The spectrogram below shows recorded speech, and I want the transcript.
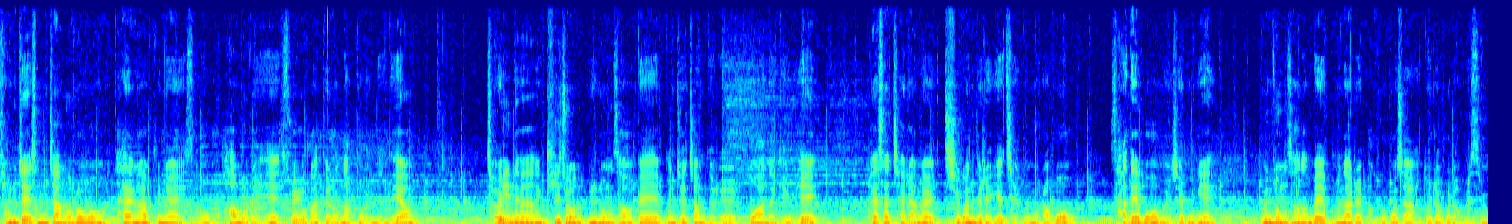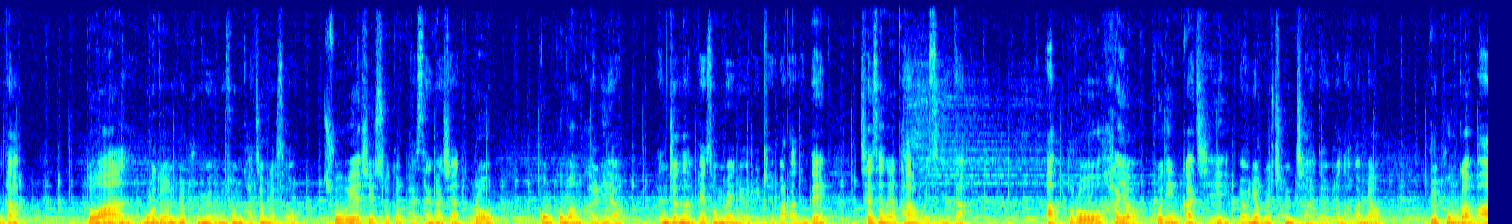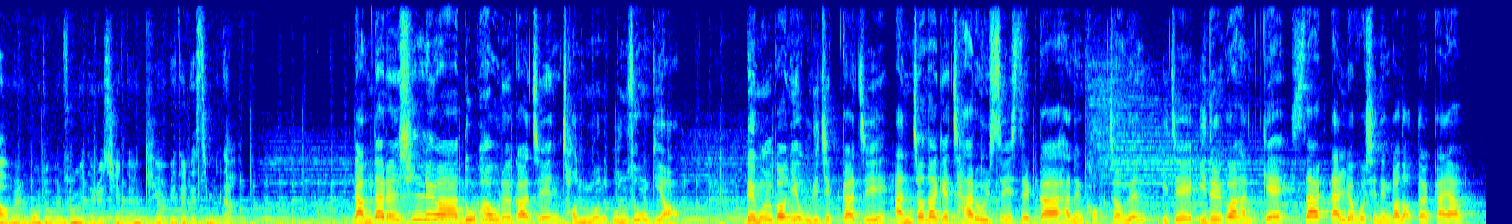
경제 성장으로 다양한 분야에서 화물의 수요가 늘어나고 있는데요. 저희는 기존 운송 사업의 문제점들을 보완하기 위해 회사 차량을 직원들에게 제공을 하고 4대 보험을 제공해 운송 산업의 문화를 바꾸고자 노력을 하고 있습니다. 또한 모든 물품의 운송 과정에서 추후에 실수도 발생하지 않도록 꼼꼼한 관리와 안전한 배송 매뉴얼을 개발하는데 최선을 다하고 있습니다. 앞으로 하역, 코딩까지 영역을 점차 넓혀나가며 물품과 마음을 모두 운송해 드릴 수 있는 기업이 되겠습니다. 남다른 신뢰와 노하우를 가진 전문 운송 기업. 내 물건이 우리 집까지 안전하게 잘 올 수 있을까 하는 걱정은 이제 이들과 함께 싹 날려보시는 건 어떨까요?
